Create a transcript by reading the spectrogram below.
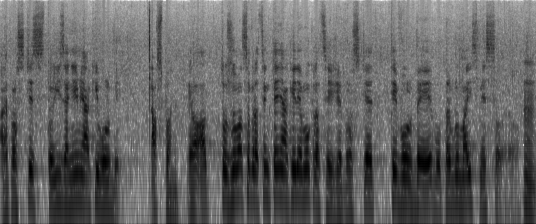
ale prostě stojí za ním nějaký volby. Aspoň. Jo, a to znova se vracím k té nějaké demokracii, že prostě ty volby opravdu mají smysl. Jo. Hmm.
